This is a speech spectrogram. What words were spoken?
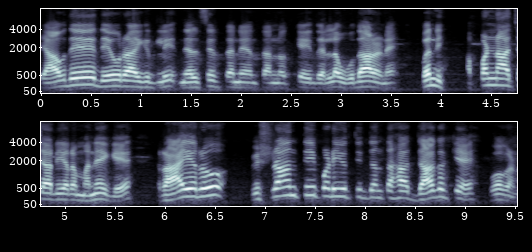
ಯಾವುದೇ ದೇವರಾಗಿರ್ಲಿ ನೆಲೆಸಿರ್ತಾನೆ ಅಂತ ಅನ್ನೋದಕ್ಕೆ ಇದೆಲ್ಲ ಉದಾಹರಣೆ. ಬನ್ನಿ, ಅಪ್ಪಣ್ಣಾಚಾರ್ಯರ ಮನೆಗೆ ರಾಯರು ವಿಶ್ರಾಂತಿ ಪಡೆಯುತ್ತಿದ್ದಂತಹ ಜಾಗಕ್ಕೆ ಹೋಗೋಣ.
